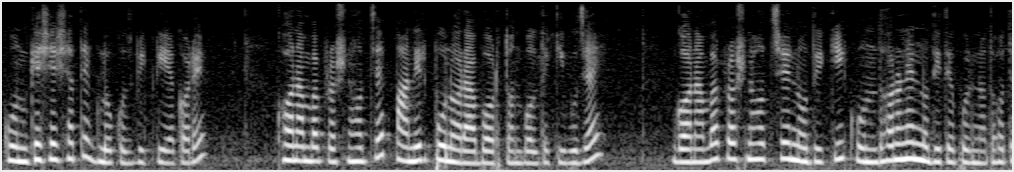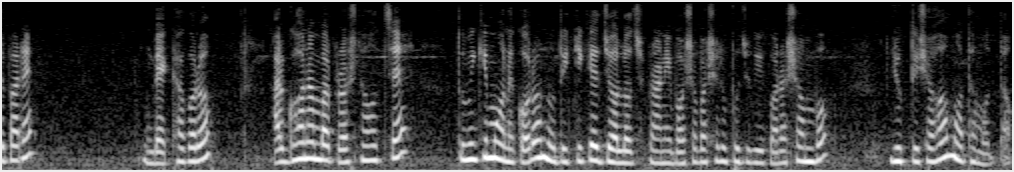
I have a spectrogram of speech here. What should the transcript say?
কোন গ্যাসের সাথে গ্লুকোজ বিক্রিয়া করে? খ নাম্বার প্রশ্ন হচ্ছে, পানির পুনরাবর্তন বলতে কি বোঝায়? গ নাম্বার প্রশ্ন হচ্ছে নদীটি কোন ধরনের নদীতে পরিণত হতে পারে? ব্যাখ্যা করো। আর ঘ নাম্বার প্রশ্ন হচ্ছে, তুমি কি মনে করো নদীটিকে জলজ প্রাণী বসবাসের উপযোগী করা সম্ভব? যুক্তিসহ মতামত দাও।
